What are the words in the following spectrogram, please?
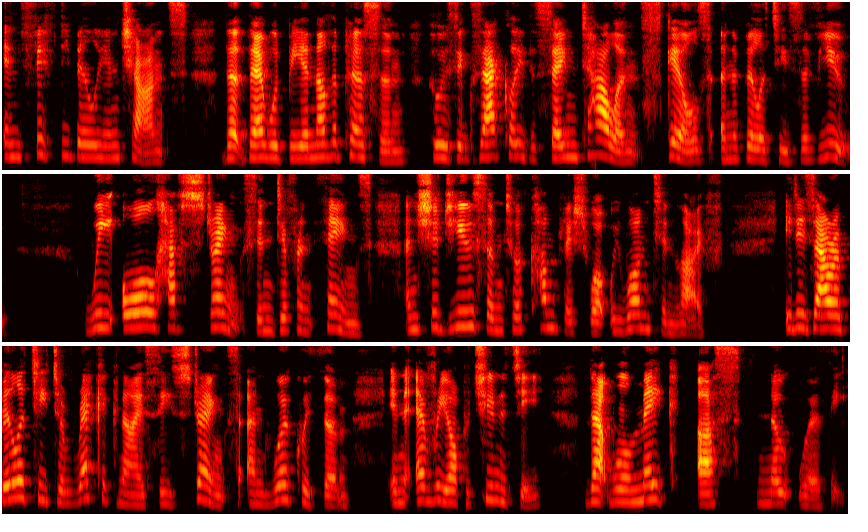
in 50 billion chance that there would be another person who has exactly the same talents, skills, and abilities of you. We all have strengths in different things and should use them to accomplish what we want in life. It is our ability to recognize these strengths and work with them in every opportunity that will make us noteworthy.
